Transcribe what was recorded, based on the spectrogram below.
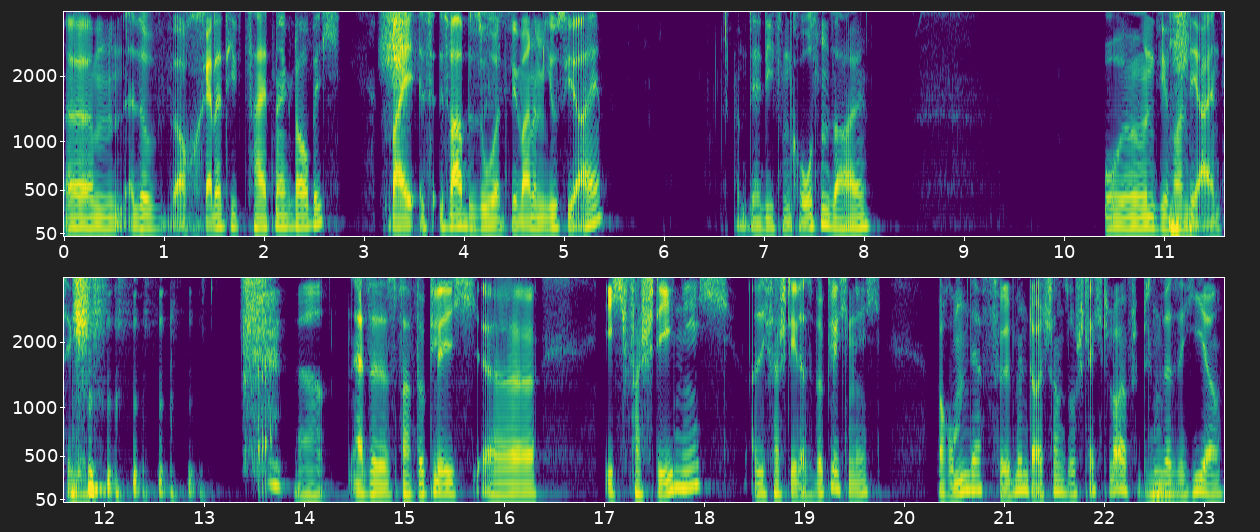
Ähm, also auch relativ zeitnah, glaube ich. Weil es, es war absurd. Wir waren im UCI und der lief im großen Saal. Und wir waren die Einzigen. Ja. Also das war wirklich, äh, ich verstehe nicht, also ich verstehe das wirklich nicht, warum der Film in Deutschland so schlecht läuft, beziehungsweise hier.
